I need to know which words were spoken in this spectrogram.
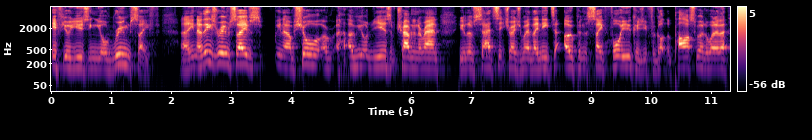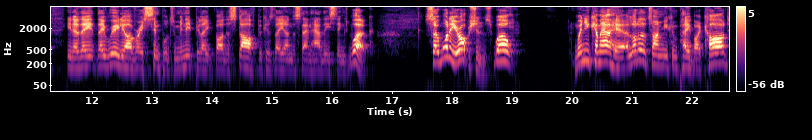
if you're using your room safe. Uh, you know, these room safes, you know, I'm sure over your years of traveling around, you'll have had situations where they need to open the safe for you because you forgot the password or whatever. You know, they, they really are very simple to manipulate by the staff because they understand how these things work. So, what are your options? Well, when you come out here, a lot of the time you can pay by card.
